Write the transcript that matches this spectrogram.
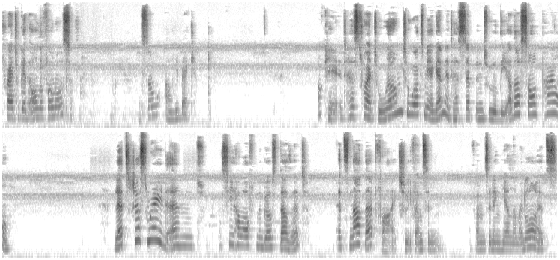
try to get all the photos. So I'll be back. Okay, it has tried to roam towards me again. It has stepped into the other salt pile. Let's just wait and see how often the ghost does it. It's not that far actually. If I'm sitting, if I'm sitting here in the middle, it's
